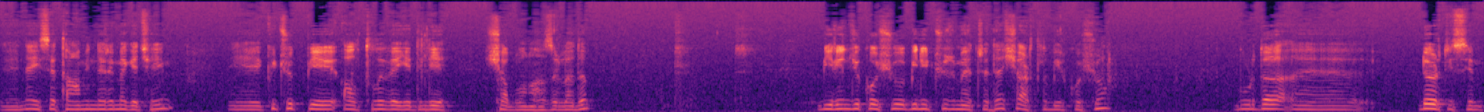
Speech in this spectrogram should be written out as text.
E, neyse tahminlerime geçeyim. E, küçük bir altılı ve yedili şablonu hazırladım. Birinci koşu 1300 metrede şartlı bir koşu. Burada e, 4 isim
